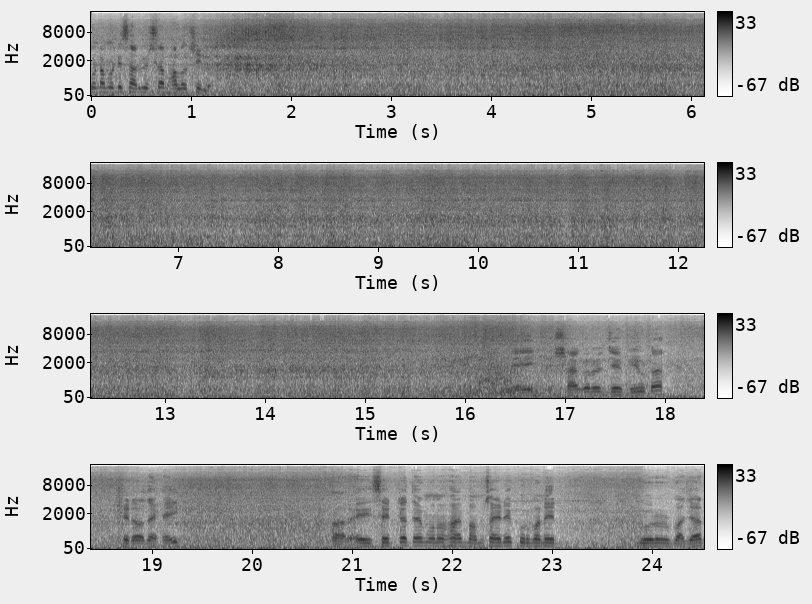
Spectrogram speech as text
মোটামুটি সার্ভিসটা ভালো ছিল। মহানগরের যে ভিউটা, সেটাও দেখাই। আর এই সাইডটাতে মনে হয় বাম সাইডে কুরবানির গরুর বাজার।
